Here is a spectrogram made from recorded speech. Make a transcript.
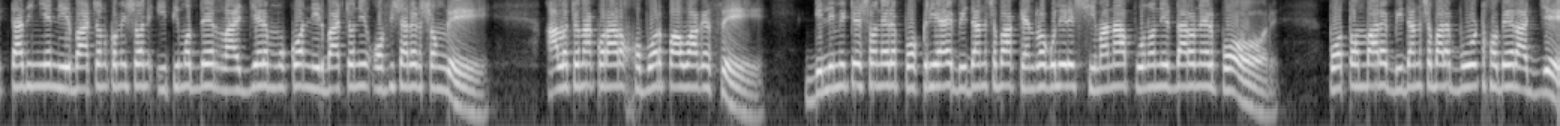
ইত্যাদি নিয়ে নির্বাচন কমিশন ইতিমধ্যে রাজ্যের মুখ্য নির্বাচনী অফিসারের সঙ্গে আলোচনা করার খবর পাওয়া গেছে। ডিলিমিটেশনের প্রক্রিয়ায় বিধানসভা কেন্দ্রগুলির সীমানা পুনর্নির্ধারণের পর প্রথমবার বিধানসভার ভোট হবে রাজ্যে।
